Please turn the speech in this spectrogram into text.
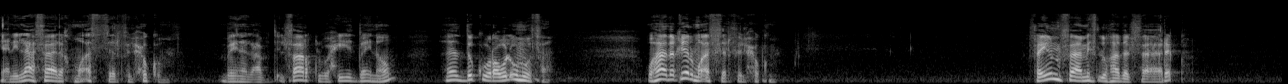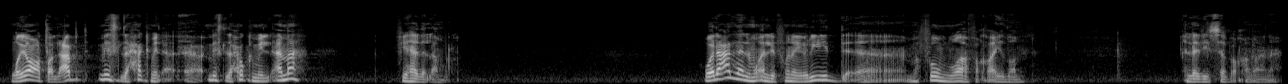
يعني لا فارق مؤثر في الحكم بين العبد. الفارق الوحيد بينهم الذكورة والأنوثة وهذا غير مؤثر في الحكم. فينفى مثل هذا الفارق ويعطى العبد مثل حكم مثل حكم الأمة في هذا الأمر. ولعل المؤلف هنا يريد آه، مفهوم الموافقة أيضا الذي سبق معنا.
